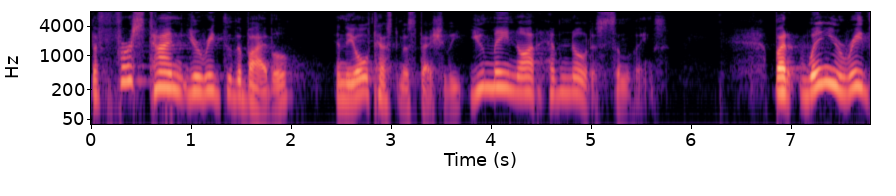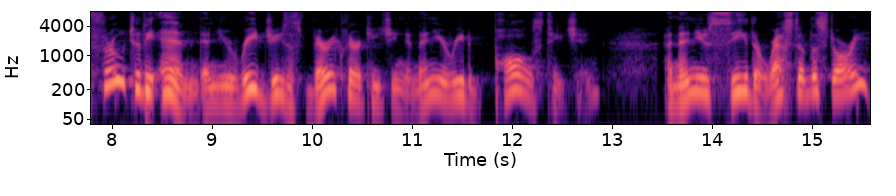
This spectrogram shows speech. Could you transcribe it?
the first time you read through the Bible, in the Old Testament especially, you may not have noticed some things. But when you read through to the end and you read Jesus' very clear teaching, and then you read Paul's teaching, and then you see the rest of the story,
